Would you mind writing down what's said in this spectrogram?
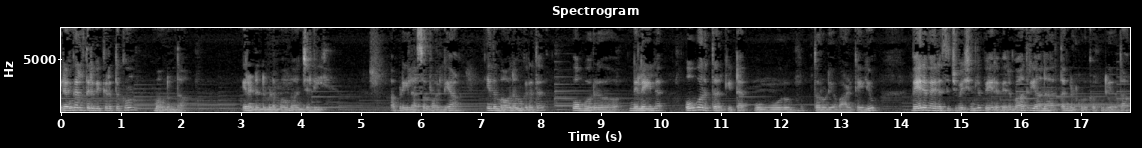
இரங்கல் தெரிவிக்கிறதுக்கும் மௌனம் தான். இரண்டு நிமிடம் மௌன அஞ்சலி. அப்படிலாம் சொல்கிறோம் இல்லையா? இந்த மௌனம்ங்கிறது ஒவ்வொரு நிலையில் ஒவ்வொருத்தர்கிட்ட ஒவ்வொருத்தருடைய வாழ்க்கையிலையும் வேறு வேறு சுச்சுவேஷனில் வேறு வேறு மாதிரியான அர்த்தங்கள் கொடுக்கக்கூடியது தான்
